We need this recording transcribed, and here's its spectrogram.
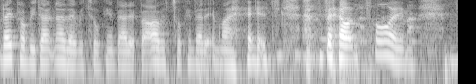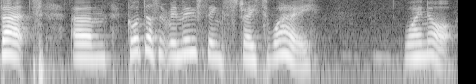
They probably don't know they were talking about it, but I was talking about it in my head about time. That um, God doesn't remove things straight away. Why not?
